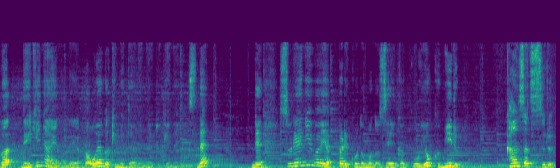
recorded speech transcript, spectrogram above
はできないのでやっぱ親が決めてあげないといけないんですね。でそれにはやっぱり子どもの性格をよく見る。観察する。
